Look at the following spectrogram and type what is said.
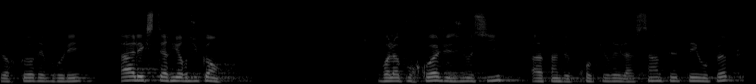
leur corps est brûlé à l'extérieur du camp. Voilà pourquoi Jésus aussi, afin de procurer la sainteté au peuple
